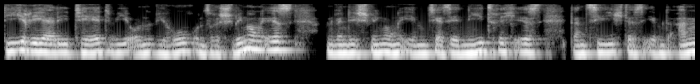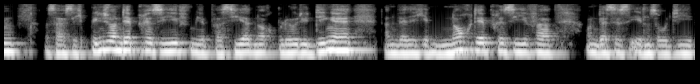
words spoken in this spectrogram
die Realität, wie, wie hoch unsere Schwingung ist. Und wenn die Schwingung eben sehr, sehr niedrig ist, dann ziehe ich das eben an. Das heißt, ich bin schon depressiv, mir passieren noch blöde Dinge, dann werde ich eben noch depressiver. Und das ist eben so die,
